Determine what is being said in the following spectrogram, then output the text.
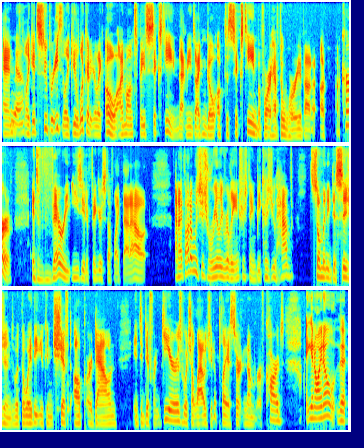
And Yeah. like it's super easy. Like you look at it, you're like, oh, I'm on space 16. That means I can go up to 16 before I have to worry about a, a, a curve. It's very easy to figure stuff like that out. And I thought it was just really, really interesting because you have so many decisions with the way that you can shift up or down into different gears, which allows you to play a certain number of cards. You know, I know that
